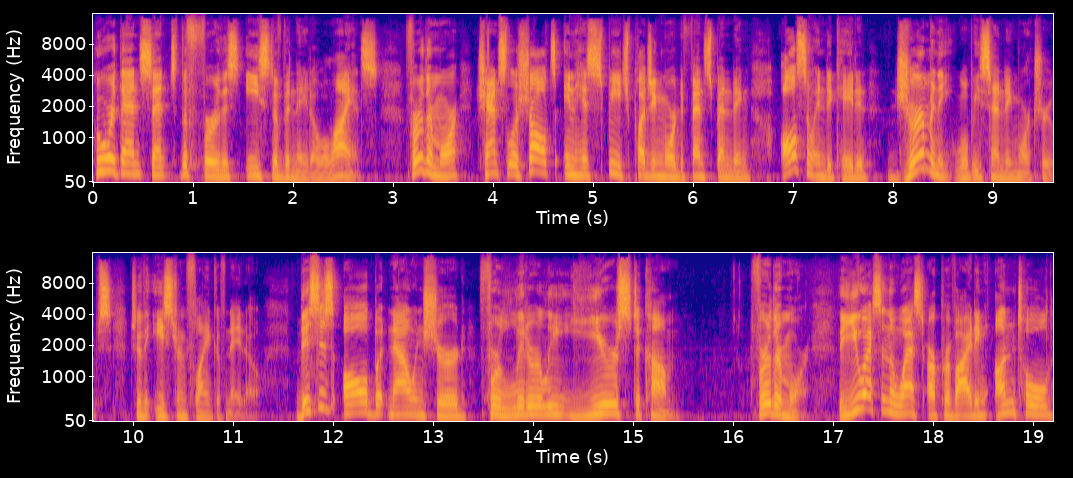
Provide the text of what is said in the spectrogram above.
who were then sent to the furthest east of the NATO alliance. Furthermore, Chancellor Scholz, in his speech pledging more defense spending, also indicated Germany will be sending more troops to the eastern flank of NATO. This is all but now ensured for literally years to come. Furthermore, the US and the West are providing untold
